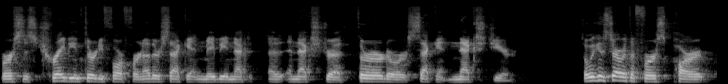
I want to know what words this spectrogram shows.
versus trading 34 for another second and maybe an extra third or second next year. So we can start with the first part.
